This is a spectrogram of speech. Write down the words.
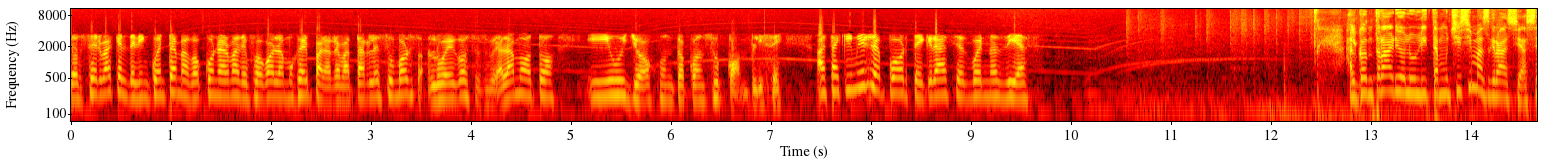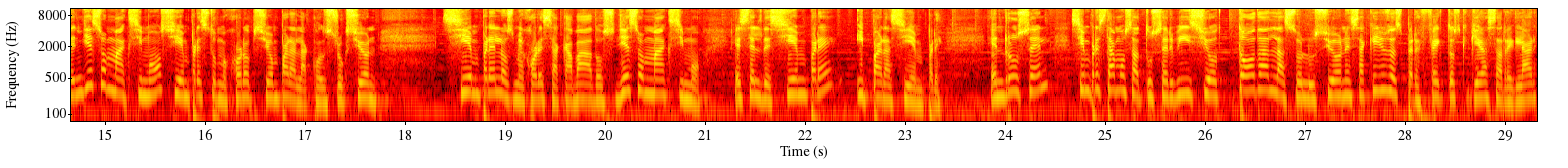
se observa que el delincuente amagó con arma de fuego a la mujer para arrebatarle su bolso, luego se subió a la moto y huyó junto con su cómplice. Hasta aquí mi reporte, gracias, buenos días. Al contrario, Lulita, muchísimas gracias. En Yeso Máximo siempre es tu mejor opción para la construcción. Siempre los mejores acabados. Yeso Máximo es el de siempre y para siempre. En Russell siempre estamos a tu servicio, todas las soluciones, aquellos desperfectos que quieras arreglar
